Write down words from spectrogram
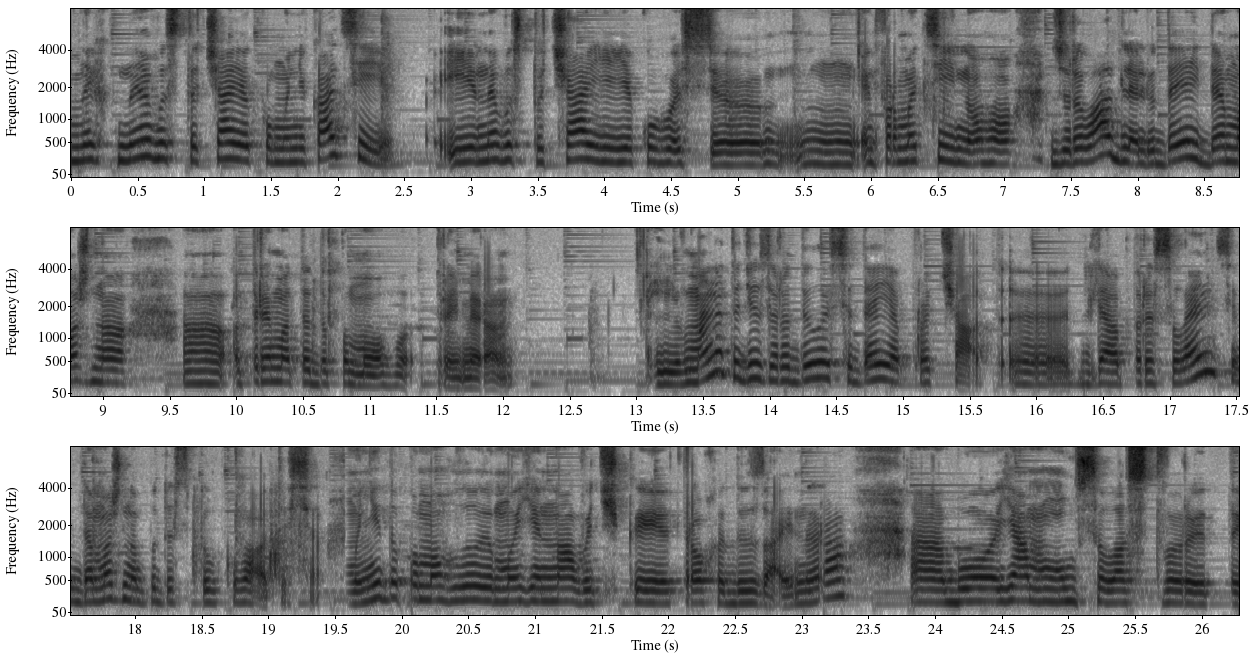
них не вистачає комунікації. І не вистачає якогось е, інформаційного джерела для людей, де можна е, отримати допомогу тренера. І в мене тоді зародилась ідея про чат е, для переселенців, де можна буде спілкуватися. Мені допомогли мої навички трохи дизайнера, е, бо я мусила створити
